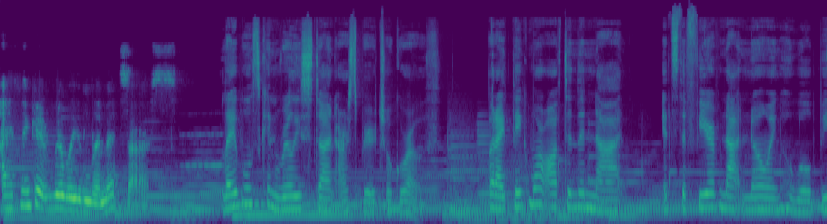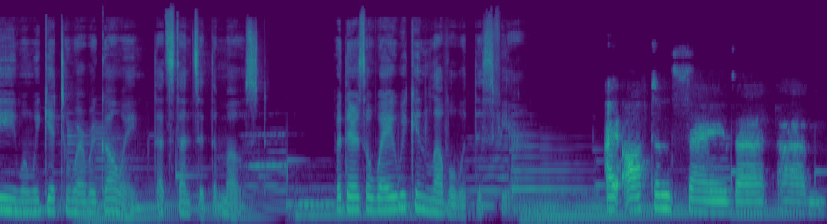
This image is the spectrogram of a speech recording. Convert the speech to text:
I think it really limits us. Labels can really stunt our spiritual growth, but I think more often than not, it's the fear of not knowing who we'll be when we get to where we're going that stunts it the most. But there's a way we can level with this fear. I often say that um,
